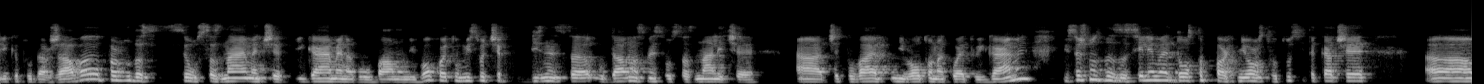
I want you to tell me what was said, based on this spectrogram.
и като държава? Първо да се осъзнаеме, че играеме на глобално ниво, което мисля, че бизнеса отдавна сме се осъзнали, че а, че това е нивото, на което играеме и всъщност да засилиме доста партньорството си, така че а,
